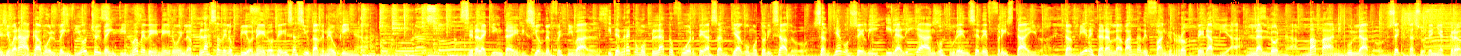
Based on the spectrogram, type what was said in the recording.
Se llevará a cabo el 28 y 29 de enero en la Plaza de los Pioneros de esa ciudad neuquina. Será la quinta edición del festival y tendrá como plato fuerte a Santiago Motorizado, Santiago Celi y la Liga Angosturense de Freestyle. También estarán la banda de funk rock terapia, La Lona, Mapa a Ningún Lado, Secta Sureña Crow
